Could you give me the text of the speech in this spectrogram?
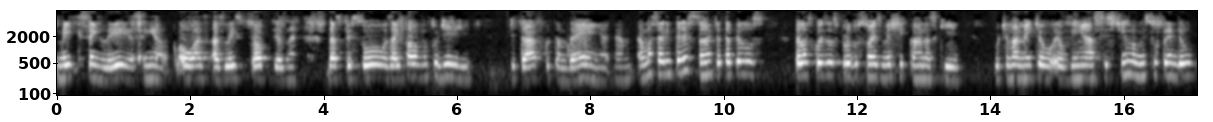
meio que sem lei, assim, ou as, as leis próprias, né, das pessoas. Aí fala muito de, de tráfico também. É, é uma série interessante, até pelos, pelas coisas, produções mexicanas que ultimamente eu, eu vinha assistindo, me surpreendeu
